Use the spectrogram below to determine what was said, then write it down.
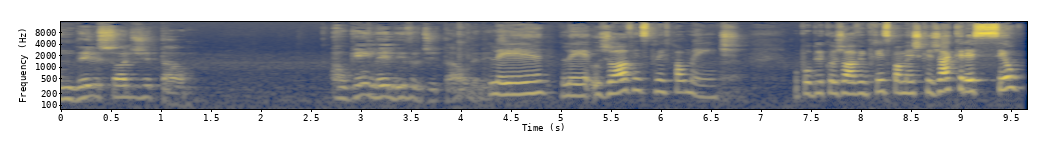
um deles só digital. Alguém lê livro digital, Denise? Lê, lê. Os jovens principalmente. O público jovem, principalmente, que já cresceu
